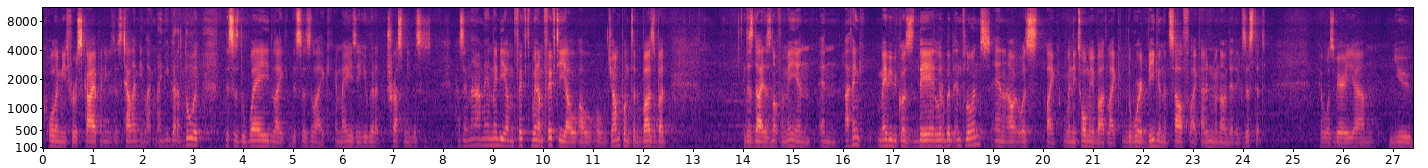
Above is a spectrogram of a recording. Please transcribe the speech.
calling me through Skype, and he was just telling me like, man, you gotta do it. This is the way. Like this is like amazing. You gotta trust me. This is. I was like, nah, man. Maybe I'm 50. When I'm 50, I'll I'll, I'll jump onto the bus, but this diet is not for me. And and I think maybe because they a little bit influence and I was like when they told me about like the word vegan itself like I didn't even know that existed it was very um, new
